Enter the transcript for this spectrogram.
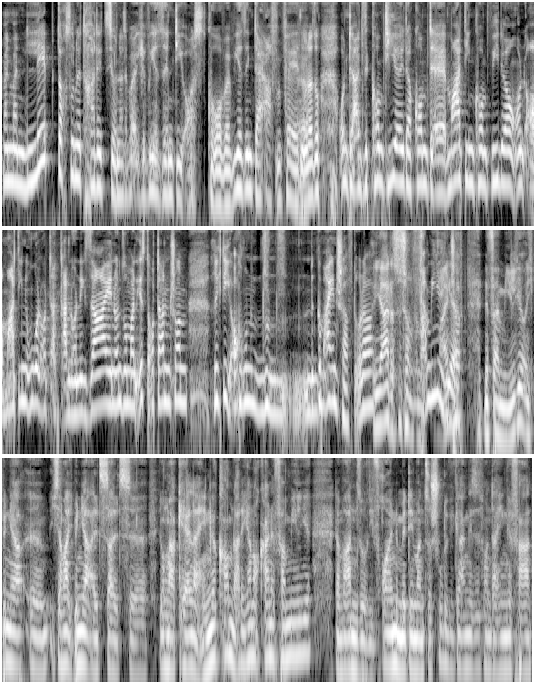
man, man lebt doch so eine Tradition. Also wir sind die Ostkurve, wir sind der Affenfelsen oder so. Und da kommt hier, da kommt äh, Martin kommt wieder und oh Martin Urlaub, das kann doch nicht sein und so. Man ist doch dann schon richtig auch so eine, Gemeinschaft, oder? ja, das ist schon eine Familie. Gemeinschaft, eine Familie. Und ich bin ja, äh, ich sag mal, ich bin ja als, als äh, junger Kerl da hingekommen, da hatte ich ja noch keine Familie. Dann waren so die Freunde, mit denen man zur Schule gegangen ist, ist man da hingefahren.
